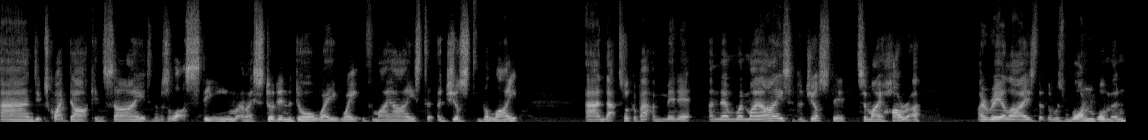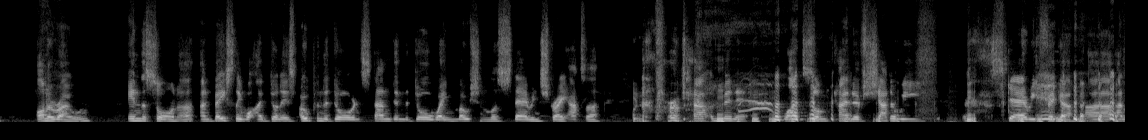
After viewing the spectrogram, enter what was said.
and it was quite dark inside, and there was a lot of steam, and I stood in the doorway waiting for my eyes to adjust to the light, and that took about a minute, and then when my eyes had adjusted, to my horror, I realized that there was one woman on her own in the sauna. And basically, what I'd done is open the door and stand in the doorway, motionless, staring straight at her for about a minute, like some kind of shadowy, scary figure. Uh, and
